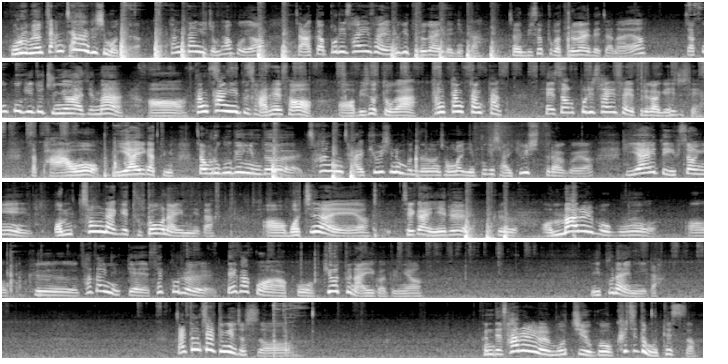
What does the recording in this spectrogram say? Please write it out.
고르면 짱짱하게 심어져요 탕탕이 좀 하고요 자 아까 뿌리 사이사이에 흙이 들어가야 되니까 저희 미소토가 들어가야 되잖아요 자 꾹꾹이도 중요하지만 어, 탕탕이도 잘해서 어, 미소토가 탕탕탕탕 해서 뿌리 사이사이에 들어가게 해주세요. 자, 바오. 이 아이 같은 경 자, 우리 고객님들 창 잘 키우시는 분들은 정말 예쁘게 잘 키우시더라고요. 이 아이도 입성이 엄청나게 두꺼운 아이입니다. 어, 멋진 아이예요. 제가 얘를 그 엄마를 보고 어, 그 사장님께 새꾸를 떼갖고 와갖고 키웠던 아이거든요. 이쁜 아이입니다. 짤뚱짤뚱해졌어. 근데 살을 못 찌우고 크지도 못했어.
